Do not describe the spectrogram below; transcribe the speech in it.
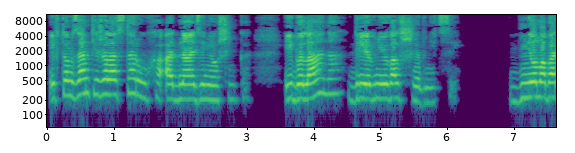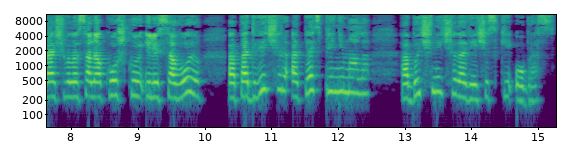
И в том замке жила старуха одна-одинешенька, и была она древнюю волшебницей. Днем оборачивалась она кошку или совою, а под вечер опять принимала обычный человеческий образ.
